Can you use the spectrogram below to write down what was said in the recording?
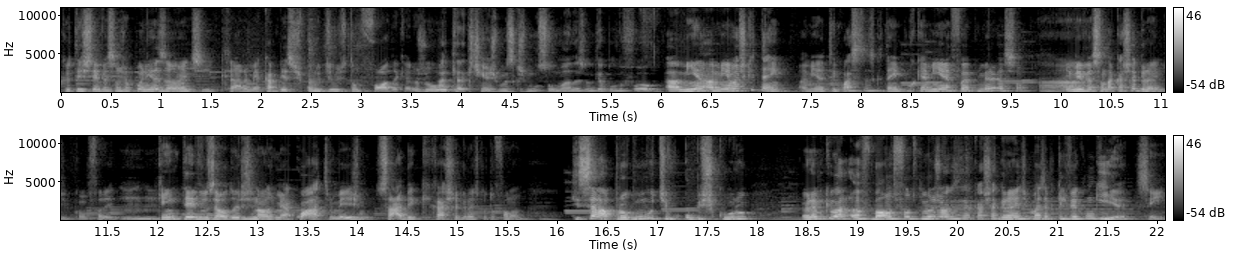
que eu testei a versão japonesa antes e, cara, minha cabeça explodiu de tão foda que era o jogo. Aquela que tinha as músicas muçulmanas no Templo do Fogo. A minha, a minha eu acho que tem. A minha eu tenho quase certeza que tem, porque a minha foi a primeira versão. Ah. E a minha versão da caixa grande, como eu falei. Uhum. Quem teve o Zelda original de 64 mesmo, sabe que caixa grande que eu tô falando. Que, sei lá, por algum motivo obscuro. Eu lembro que o Earthbound foi um dos primeiros jogos da caixa grande, mas é porque ele veio com guia. Sim.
